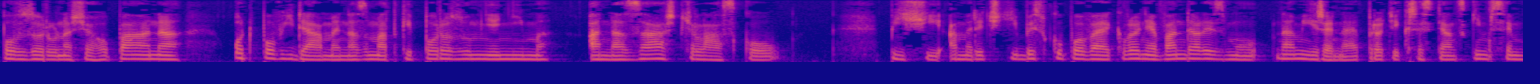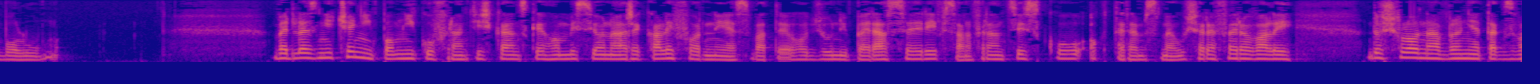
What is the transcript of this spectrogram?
Po vzoru našeho pána odpovídáme na zmatky porozuměním a na zášť láskou. Píší američtí biskupové k vlně vandalismu namířené proti křesťanským symbolům. Vedle zničení pomníku františkánského misionáře Kalifornie svatého Junipera Seri v San Francisku, o kterém jsme už referovali, došlo na vlně tzv.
